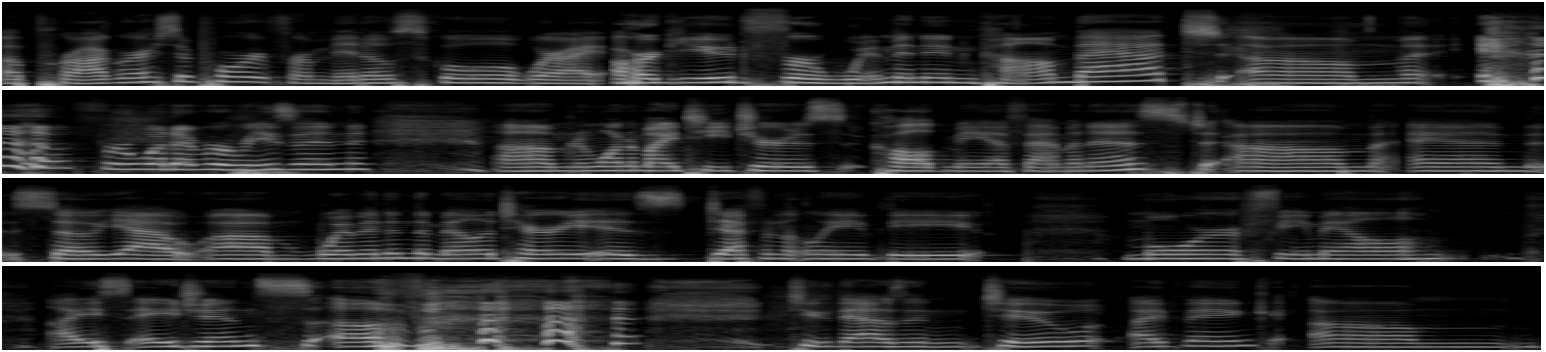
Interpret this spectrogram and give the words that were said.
a progress report from middle school where I argued for women in combat um, for whatever reason. Um, and one of my teachers called me a feminist. Um, and so, yeah, um, women in the military is definitely the more female ICE agents of 2002, I think. Um,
